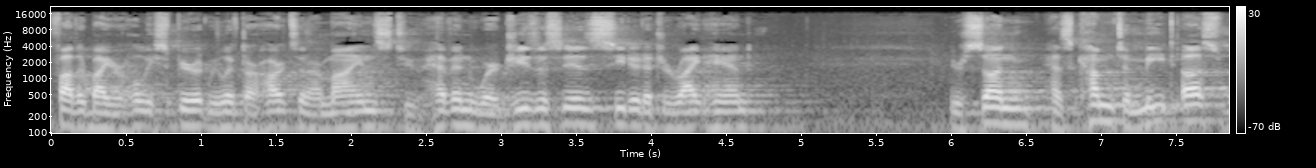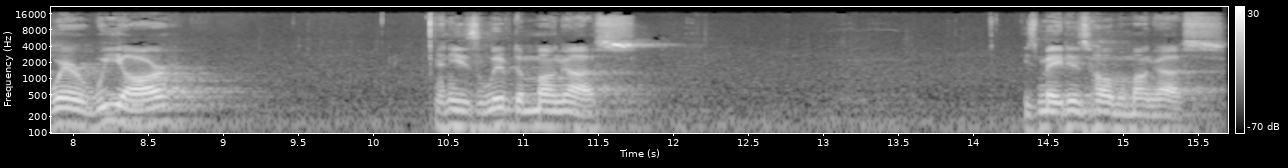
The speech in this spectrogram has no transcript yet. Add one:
Father, by your Holy Spirit, we lift our hearts and our minds to heaven where Jesus is seated at your right hand. Your Son has come to meet us where we are, and he has lived among us. He's made his home among us.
